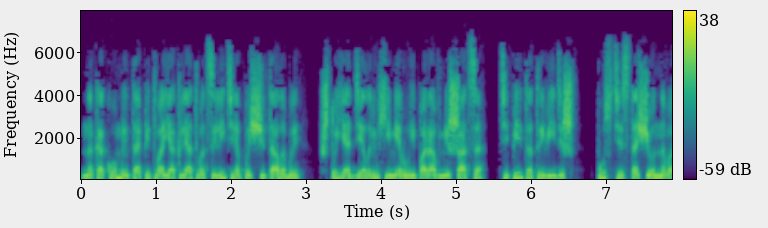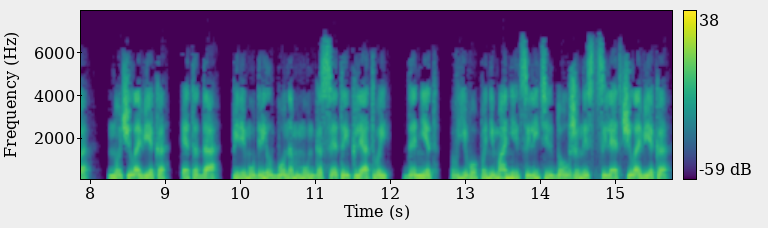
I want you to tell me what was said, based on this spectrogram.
на каком этапе твоя клятва целителя посчитала бы, что я делаю химеру и пора вмешаться. Теперь-то ты видишь, пусть истощенного, но человека. Это да, перемудрил Боном Мунга с этой клятвой. Да нет, в его понимании целитель должен исцелять человека,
